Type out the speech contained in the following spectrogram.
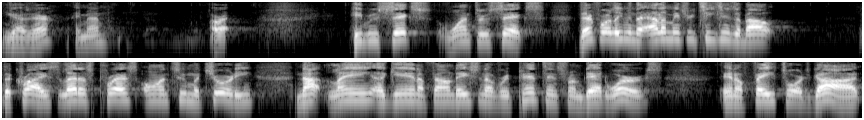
You guys there? Amen? All right. Hebrews 6, 1 through 6. Therefore, leaving the elementary teachings about the Christ, let us press on to maturity, not laying again a foundation of repentance from dead works and of faith towards God,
